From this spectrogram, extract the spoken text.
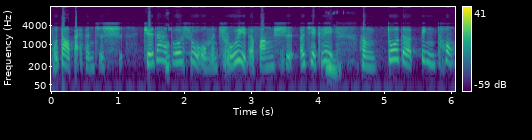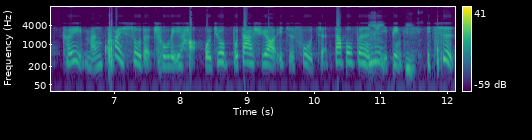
不到百分之十。绝大多数我们处理的方式，而且可以很多的病痛可以蛮快速的处理好，我就不大需要一直复诊。大部分的疾病一次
